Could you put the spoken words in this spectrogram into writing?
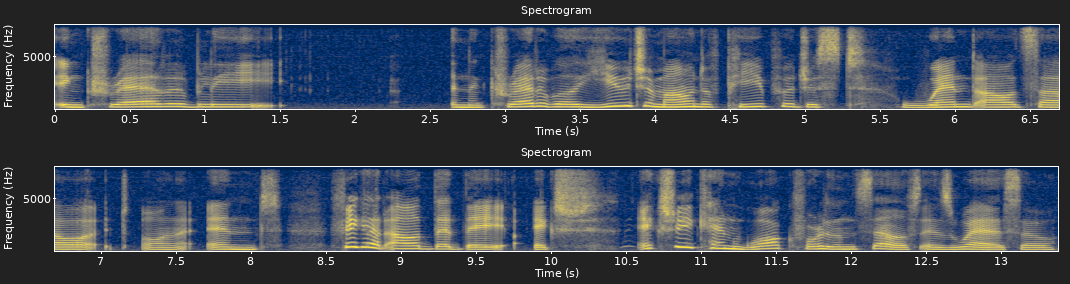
incredibly, an incredible huge amount of people just went outside on and figured out that they actually actually can walk for themselves as well. So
